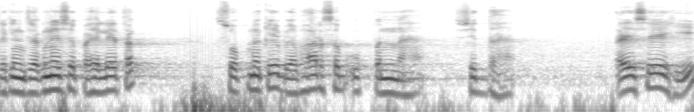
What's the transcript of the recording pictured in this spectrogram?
लेकिन जगने से पहले तक स्वप्न के व्यवहार सब उत्पन्न है, सिद्ध है। ऐसे ही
